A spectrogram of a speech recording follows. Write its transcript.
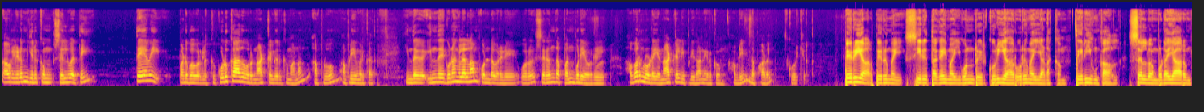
அவர்களிடம் இருக்கும் செல்வத்தை தேவைப்படுபவர்களுக்கு கொடுக்காத ஒரு நாட்கள் இருக்குமானால் அப்பவும் அப்படியும் இருக்காது. இந்த இந்த குணங்களெல்லாம் கொண்டவர்களே ஒரு சிறந்த பண்புடையவர்கள். அவர்களுடைய நாட்கள் இப்படி தான் இருக்கும் அப்படின்னு இந்த பாடல் கூறுகிறது. பெரியார் பெருமை சிறு தகைமை ஒன்றிற் குறியார் உரிமை அடக்கம். தெரியுங்கால் செல்வம் உடையாரும்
